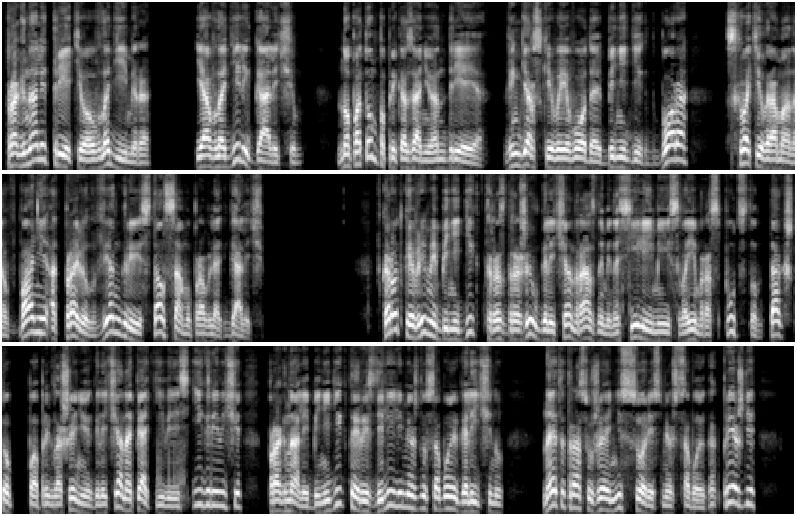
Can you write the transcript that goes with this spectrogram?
прогнали третьего, Владимира, и овладели Галичем, но потом, по приказанию Андрея, венгерский воевода Бенедикт Бора схватил Романа в бане, отправил в Венгрию и стал сам управлять Галичем. В короткое время Бенедикт раздражил галичан разными насилиями и своим распутством, так что по приглашению галичан опять явились Игоревичи, прогнали Бенедикта и разделили между собой Галичину, на этот раз уже не ссорясь между собой, как прежде,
